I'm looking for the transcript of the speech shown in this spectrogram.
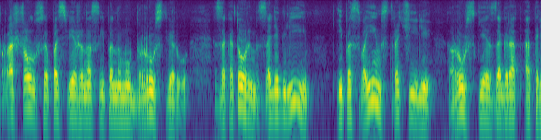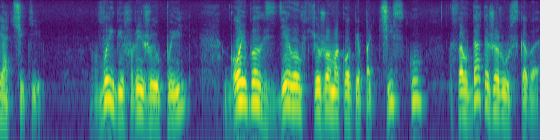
прошелся по свеженасыпанному брустверу, за которым залегли и по своим строчили русские заградотрядчики. Выбив рыжую пыль, Гольбах сделал в чужом окопе подчистку, солдата же русского,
